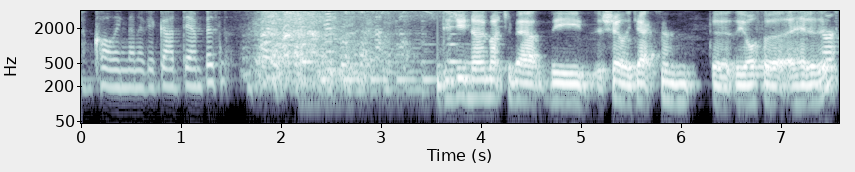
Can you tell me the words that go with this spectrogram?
I'm calling none of your goddamn business. Did you know much about the Shirley Jackson, the, the author ahead of this?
